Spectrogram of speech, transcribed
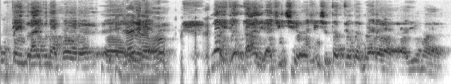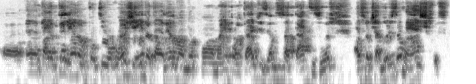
Um pendrive na mão, né? É, pendrive é, na mão. Não, e detalhe, a gente, a gente tá tendo agora aí uma estava é, até lendo um pouquinho, hoje ainda estava lendo uma, uma, uma, reportagem dizendo os ataques hoje aos roteadores domésticos.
